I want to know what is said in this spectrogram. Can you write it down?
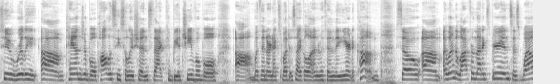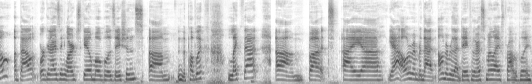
to really um, tangible policy solutions that could be achievable um, within our next budget cycle and within the year to come. So um, i learned a lot from that experience as well about organizing large scale mobilizations um, in the public like that um, but I, uh, yeah, I'll remember that. I'll remember that day for the rest of my life, probably.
